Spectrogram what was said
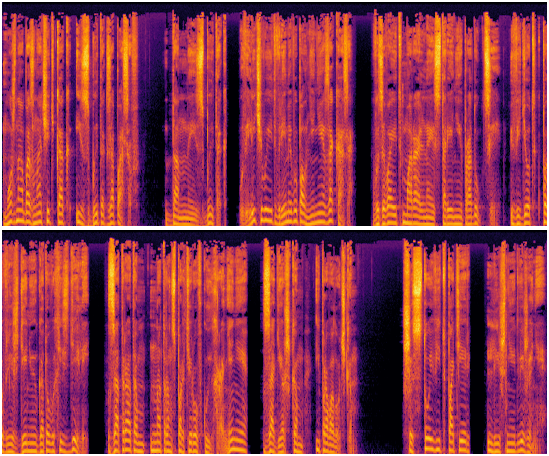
можно обозначить как избыток запасов. Данный избыток увеличивает время выполнения заказа, вызывает моральное старение продукции, ведет к повреждению готовых изделий, затратам на транспортировку и хранение, задержкам и проволочкам. Шестой вид потерь – лишние движения.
